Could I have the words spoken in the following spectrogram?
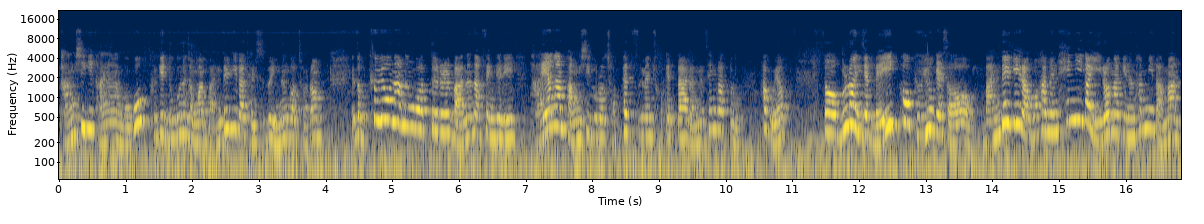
방식이 다양한 거고 그게 누구는 정말 만들기가 될 수도 있는 것처럼 그래서 표현하는 것들을 많은 학생들이 다양한 방식으로 접했으면 좋겠다라는 생각도 하고요. 그래서 물론 이제 메이커 교육에서 만들기라고 하는 행위가 일어나기는 합니다만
